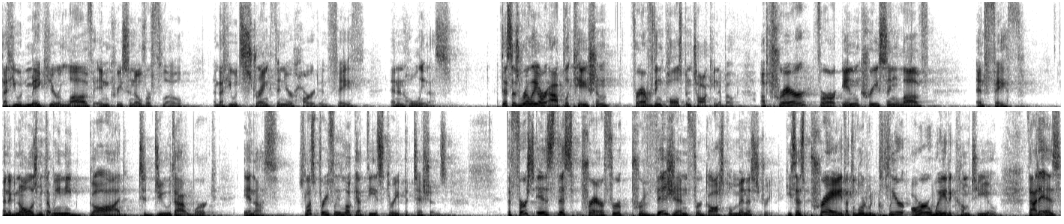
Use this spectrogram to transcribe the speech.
that He would make your love increase and overflow, and that He would strengthen your heart in faith and in holiness. This is really our application for everything Paul's been talking about a prayer for our increasing love and faith, an acknowledgement that we need God to do that work in us. So let's briefly look at these three petitions. The first is this prayer for provision for gospel ministry. He says, Pray that the Lord would clear our way to come to you. That is,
